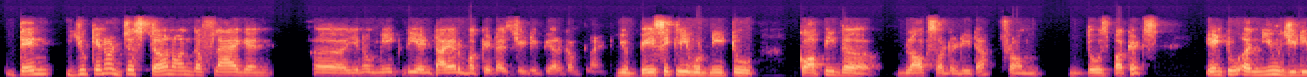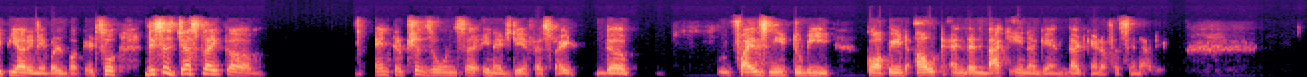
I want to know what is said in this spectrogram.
then you cannot just turn on the flag and uh, you know make the entire bucket as gdpr compliant. You basically would need to copy the blocks or the data from those buckets into a new GDPR enabled bucket. So this is just like um, encryption zones uh, in HDFS, right? The files need to be copied out and then back in again, that kind of a scenario.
